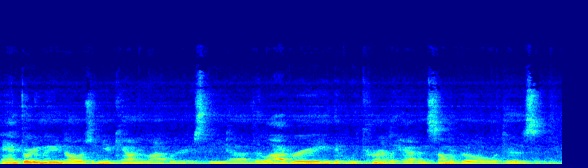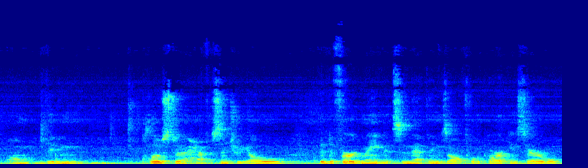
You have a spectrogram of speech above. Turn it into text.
and $30 million of new county libraries. The, uh, the library that we currently have in Summerville is um, getting close to a half a century old. The deferred maintenance in that thing is awful. The parking's terrible.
